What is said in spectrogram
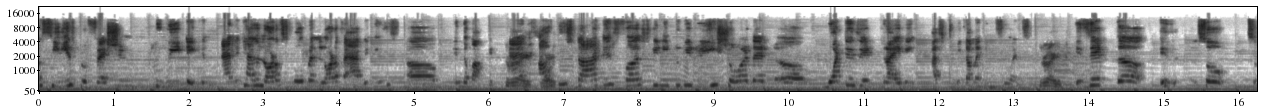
a serious profession to be taken and it has a lot of scope and a lot of avenues uh, in the market right, and how right. to start is first we need to be really sure that uh, what is it driving us to become an influencer right is it the is so so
